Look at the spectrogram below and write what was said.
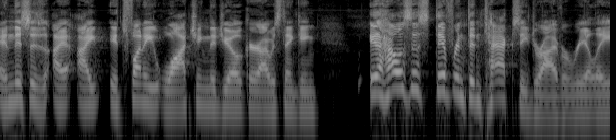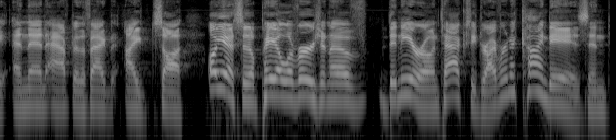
And this is I I. It's funny watching the Joker. I was thinking how is this different than Taxi Driver, really? And then after the fact, I saw, oh, yes, it's a paler version of De Niro and Taxi Driver, and it kind of is. And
